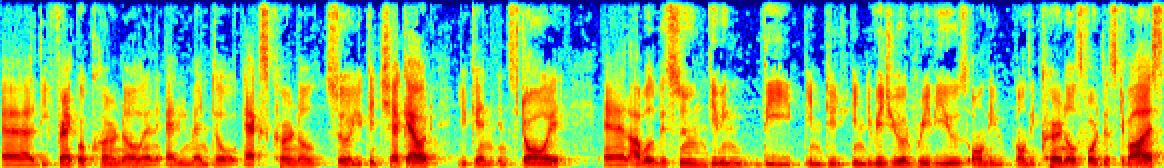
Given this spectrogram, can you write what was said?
uh, the Franco kernel and Elemental X kernel. So you can check out you can install it. And I will be soon giving the indi individual reviews on the on the kernels for this device.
